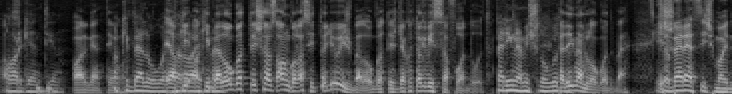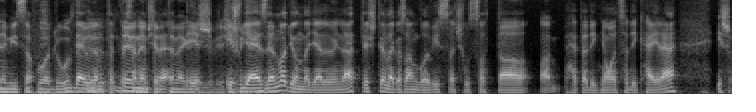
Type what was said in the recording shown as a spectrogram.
az Argentin. Argentin. Aki belógott. Aki, aki belógott, és az angol azt hitt, hogy ő is belógott, és gyakorlatilag visszafordult. Pedig nem is lógott Pedig be. nem lógott be. És, és a Beresz is majdnem visszafordult. De ő nem tette, de ő nem tette meg. És, és, és ugye ezzel nagyon nagy előny lett, és tényleg az angol visszacsúszott a, a 7.-8. helyre, és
